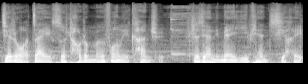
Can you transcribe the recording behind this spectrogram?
接着我再一次朝着门缝里看去，只见里面一片漆黑，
